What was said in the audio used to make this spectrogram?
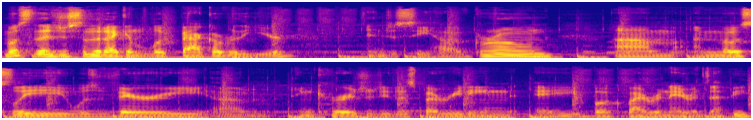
most of that just so that I can look back over the year and just see how I've grown. Um, I mostly was very um, encouraged to do this by reading a book by Rene Redzepi,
